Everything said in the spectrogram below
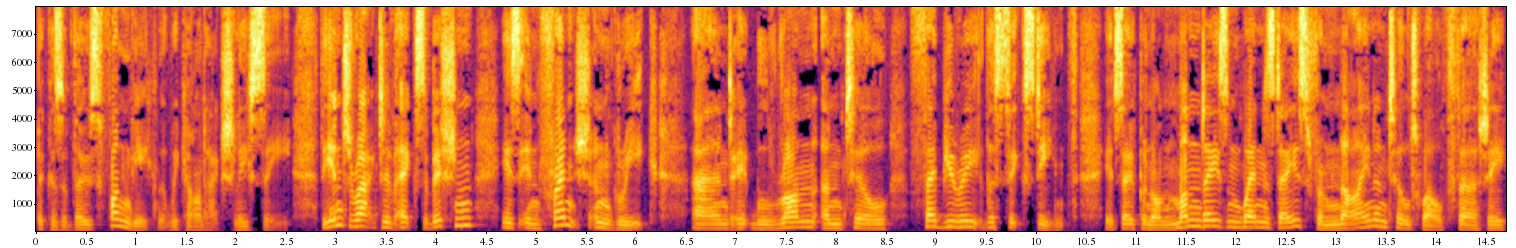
because of those fungi that we can't actually see. The interactive exhibition is in French and Greek and it will run until February the 16th. It's open on Mondays and Wednesdays from 9 until 12:30,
